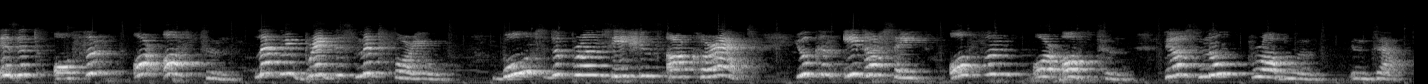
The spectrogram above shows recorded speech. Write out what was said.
Is it often or often? Let me break this myth for you. Both the pronunciations are correct. You can either say often or often. There's no problem in that.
